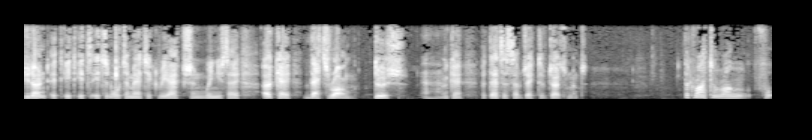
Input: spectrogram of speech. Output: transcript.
You don't, it, it, it's, it's an automatic reaction when you say, okay, that's wrong. Dush. Okay. But that's a subjective judgment. But right or wrong for,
